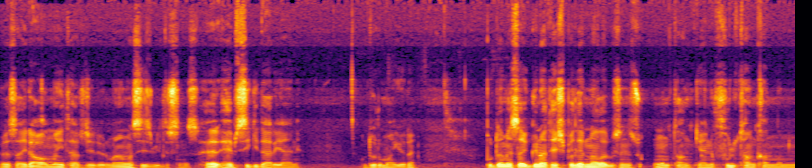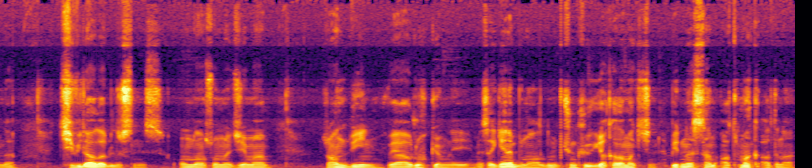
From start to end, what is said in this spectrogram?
vesaire almayı tercih ediyorum ama siz bilirsiniz. Her, hepsi gider yani duruma göre. Burada mesela gün ateşpelerini alabilirsiniz. 10 tank yani full tank anlamında. Çivili alabilirsiniz. Ondan sonra cima Randuin veya ruh gömleği. Mesela gene bunu aldım. Çünkü yakalamak için. Birine stun atmak adına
